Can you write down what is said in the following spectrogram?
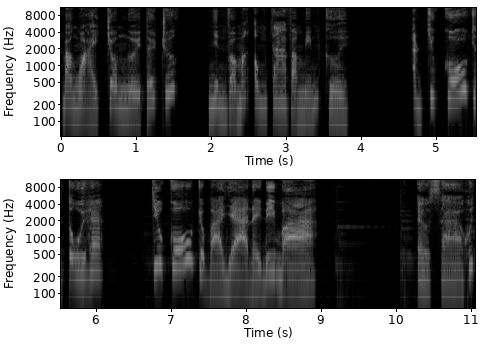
Bà ngoại chồm người tới trước, nhìn vào mắt ông ta và mỉm cười. Anh chiếu cố cho tôi ha, chiếu cố cho bà già này đi mà. Elsa hít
